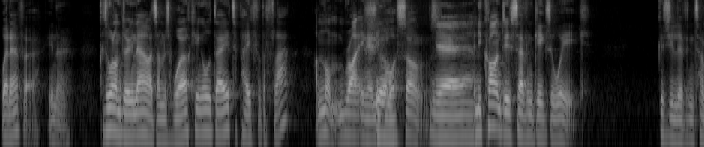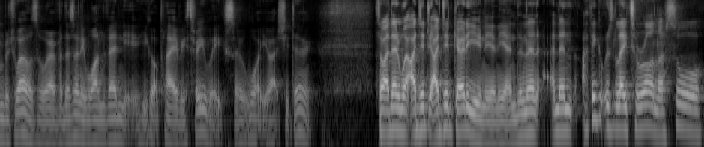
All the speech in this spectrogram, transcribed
whenever, you know. Because all I'm doing now is I'm just working all day to pay for the flat. I'm not writing any Sure. more songs. Yeah, yeah. And you can't do seven gigs a week because you live in Tunbridge Wells or wherever. There's only one venue. You've got to play every three weeks. So what are you actually doing? So I then went, I did I did go to uni in the end, and then and then I think it was later on I saw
